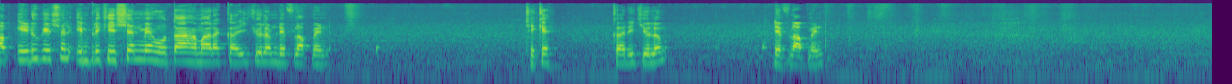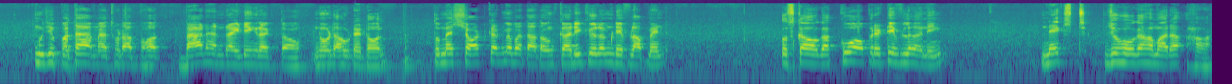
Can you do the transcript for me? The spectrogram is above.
अब एडुकेशन इम्प्लीकेशन में होता है हमारा करिकुलम डेवलपमेंट ठीक है? करिकुलम डेवलपमेंट मुझे पता है, मैं थोड़ा बहुत बैड हैंड राइटिंग रखता हूँ नो डाउट एट ऑल तो मैं शॉर्टकट में बताता हूँ करिकुलम डेवलपमेंट उसका होगा कोऑपरेटिव लर्निंग नेक्स्ट जो होगा हमारा हाँ।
